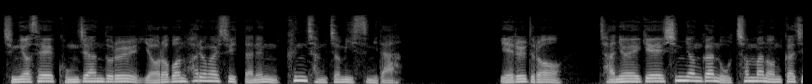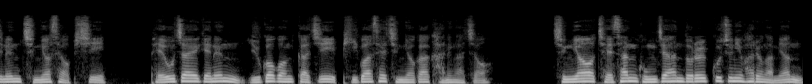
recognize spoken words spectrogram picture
증여세 공제 한도를 여러 번 활용할 수 있다는 큰 장점이 있습니다. 예를 들어 자녀에게 10년간 5천만 원까지는 증여세 없이 배우자에게는 6억 원까지 비과세 증여가 가능하죠. 증여 재산 공제 한도를 꾸준히 활용하면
